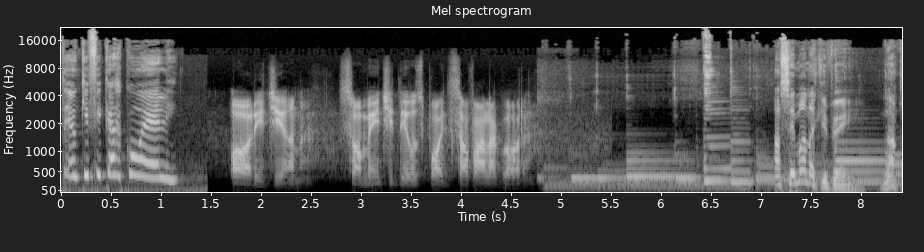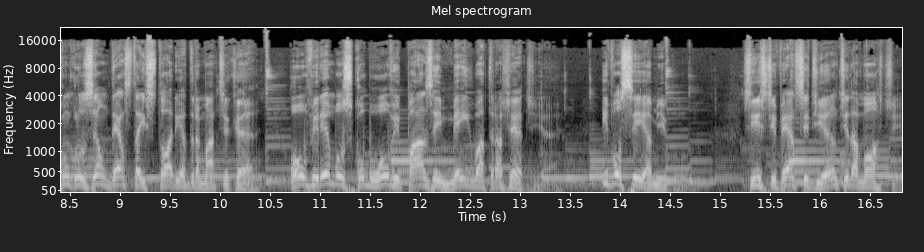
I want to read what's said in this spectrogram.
Tenho que ficar com ele. Ore, Diana. Somente Deus pode salvá-la agora. A semana que vem, na conclusão desta história dramática, ouviremos como houve paz em meio à tragédia. E você, amigo? Se estivesse diante da morte,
